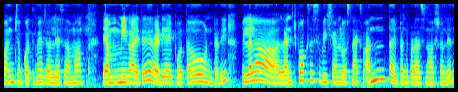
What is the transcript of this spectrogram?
కొంచెం కొత్తిమీర జల్లేసామా యమ్మీగా అయితే రెడీ అయిపోతూ ఉంటుంది. పిల్లల లంచ్ బాక్సెస్ విషయంలో స్నాక్స్ అంత ఇబ్బంది పడాల్సిన అవసరం లేదు.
